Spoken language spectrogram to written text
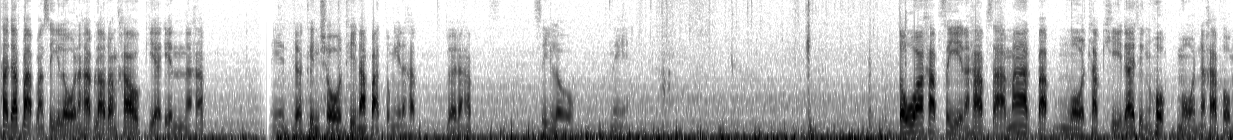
ถ้าจะปรับมา4โลนะครับ เราต้องเข้าเกียร์ N นะครับนี่จะขึ้นโชว์ที่หน้าปัดตรงนี้นะครับ ด้วยนะครับ4โลนี่ตัวขับ4นะครับ สามารถปรับโหมดขับขี่ได้ถึง 6 โหมดนะครับผม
